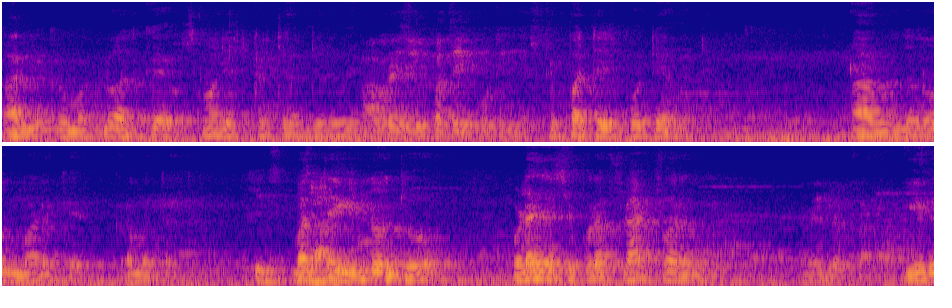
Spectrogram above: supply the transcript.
ಕಾರ್ಮಿಕರ ಮಕ್ಕಳು ಅದಕ್ಕೆ ಸುಮಾರು ಎಷ್ಟು ಖರ್ಚು ಆಗ್ತಿದ್ದೀವಿ ಅವರೇಜ್ ಇಪ್ಪತ್ತೈದು ಕೋಟಿ ಇಪ್ಪತ್ತೈದು ಕೋಟಿ ಆಗುತ್ತೆ. ಆಗುವುದನ್ನು ಒಂದು ಮಾಡೋಕ್ಕೆ ಕ್ರಮ ತಂದೆ ಮತ್ತು ಇನ್ನೊಂದು ಒಣಗಸಿಪುರ ಪ್ಲ್ಯಾಟ್ಫಾರಮ್ ಈಗ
